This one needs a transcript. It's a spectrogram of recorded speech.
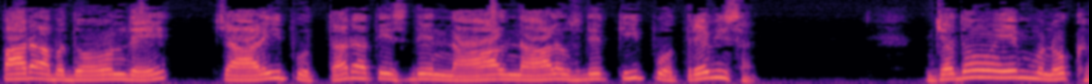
ਪਰ ਅਬਦੋਨ ਦੇ 40 ਪੁੱਤਰ ਅਤੇ ਇਸ ਦੇ ਨਾਲ-ਨਾਲ ਉਸ ਦੇ 30 ਪੋਤਰੇ ਵੀ ਸਨ। ਜਦੋਂ ਇਹ ਮਨੁੱਖ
